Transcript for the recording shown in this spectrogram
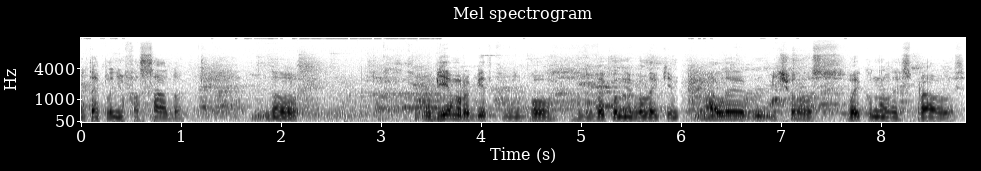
утепленню фасаду. Ну, об'єм робіт був виконаний великим, але нічого, виконали, справилися.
